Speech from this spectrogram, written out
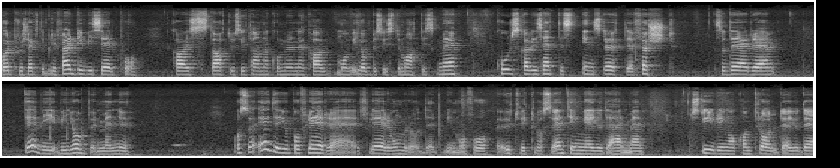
vårt projekt blir färdigt, vi ser på hva er status i Tana kommune? Hva må vi jobbe systematisk med? Hvor skal vi sette inn støtet først? Så det er eh, det vi, vi jobber med nå. Og så er det jo på flere, flere områder vi må få utvikle oss. En ting er jo det her med styring og kontroll. Det er jo det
